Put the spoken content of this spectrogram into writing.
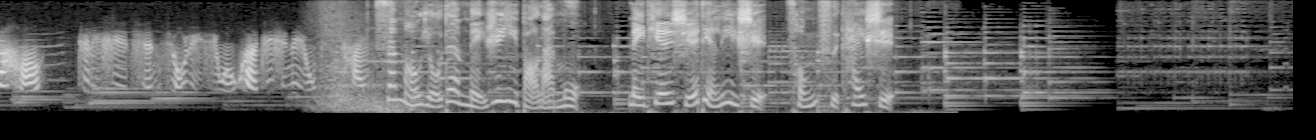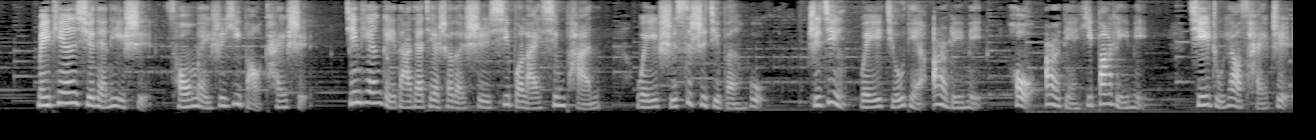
家好，这里是全球旅行文化知识内容平台三毛游的每日一宝栏目，每天学点历史，从此开始。每天学点历史，从每日一宝开始。今天给大家介绍的是希伯来星盘，为十四世纪文物，直径为九点二厘米，厚二点一八厘米，其主要材质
